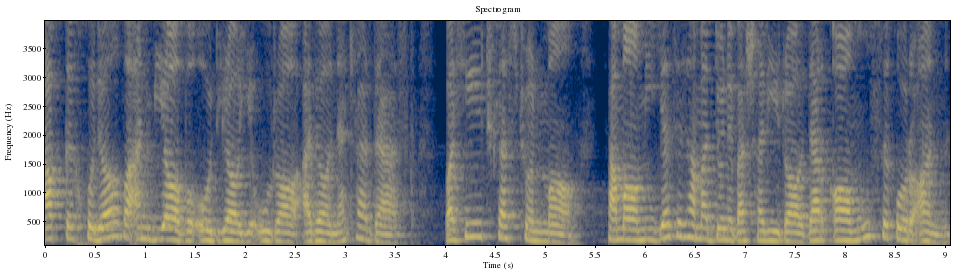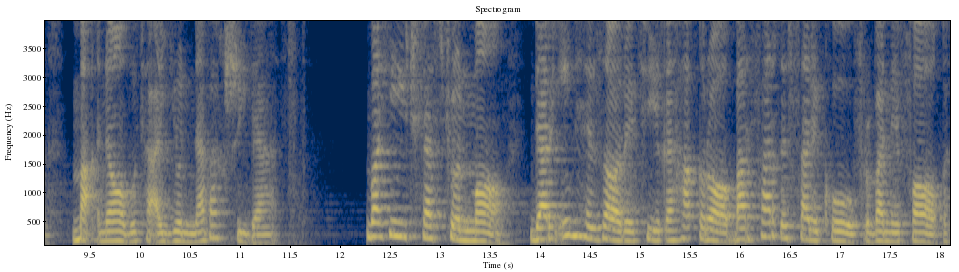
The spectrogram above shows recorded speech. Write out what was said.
حق خدا و انبیا و اولیای او را ادا نکرده است و هیچ کس چون ما تمامیت تمدن بشری را در قاموس قرآن معنا و تعین نبخشیده است. و هیچ کس چون ما در این هزار تیغ حق را بر فرق سر کفر و نفاق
